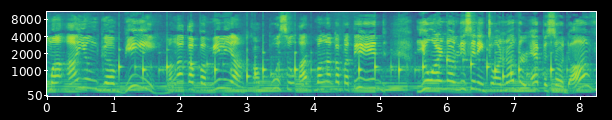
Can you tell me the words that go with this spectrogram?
Maayong gabi, mga kapamilya, kapuso at mga kapatid! You are now listening to another episode of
